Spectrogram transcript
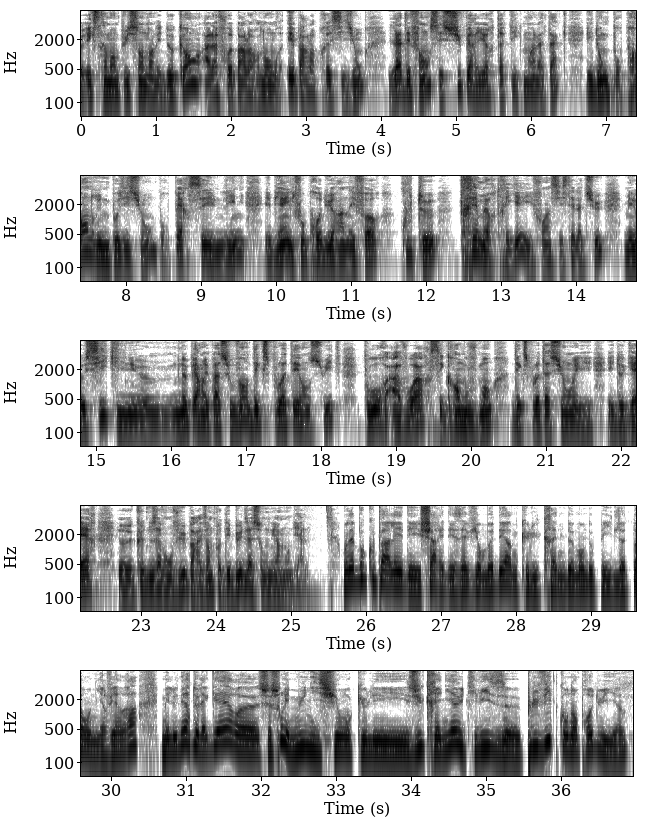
extrêmement puissants dans les deux camps, à la fois par leur nombre et par leur précision, la défense est supérieure tactiquement à l'attaque. Et donc, pour prendre une position, pour percer une ligne, eh bien, il faut produire un effort coûteux, très meurtrier, il faut insister là-dessus, mais aussi qui ne permet pas souvent d'exploiter ensuite pour avoir ces grands mouvements d'exploitation et, de guerre euh, que nous avons vus par exemple au début de la Seconde Guerre mondiale. On a beaucoup parlé des chars et des avions modernes que l'Ukraine demande aux pays de l'OTAN, on y reviendra, mais le nerf de la guerre, euh, ce sont les munitions que les Ukrainiens utilisent plus vite qu'on en produit. Hein.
